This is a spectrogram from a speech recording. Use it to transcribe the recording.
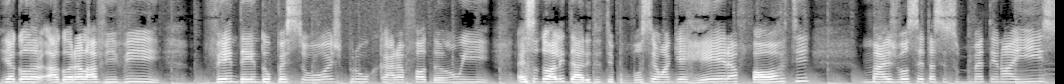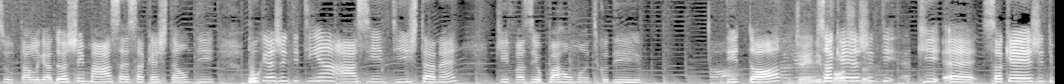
e agora, agora ela vive vendendo pessoas pro cara fodão e essa dualidade do tipo, você é uma guerreira forte, mas você tá se submetendo a isso, tá ligado? Eu achei massa essa questão de. Porque a gente tinha a cientista, né? Que fazia o par romântico de, de Thor. Jane só que aí a gente. Que, é, só que aí a gente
